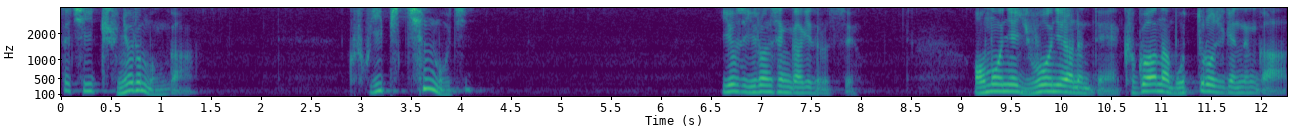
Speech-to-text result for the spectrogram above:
도대체 이 균열은 뭔가? 그리고 이 빛은 뭐지? 이어서 이런 생각이 들었어요. 어머니의 유언이라는데 그거 하나 못 들어주겠는가?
